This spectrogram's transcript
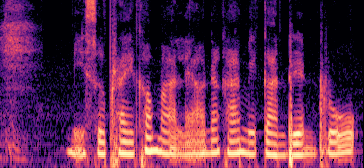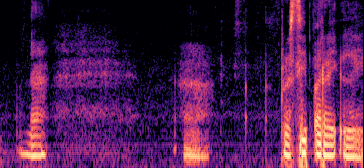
ำมีเซอร์ไพรส์เข้ามาแล้วนะคะ มีการเรียนรู้นะกระซิบอะไรเอ่ย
